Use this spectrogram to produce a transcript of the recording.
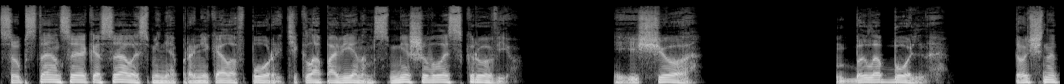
Субстанция касалась меня, проникала в поры, текла по венам, смешивалась с кровью. Еще было больно. Точно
